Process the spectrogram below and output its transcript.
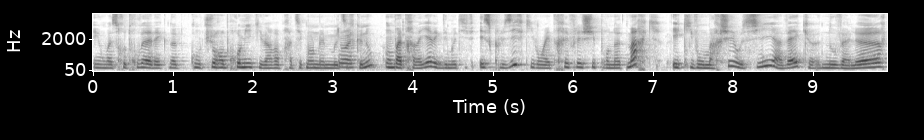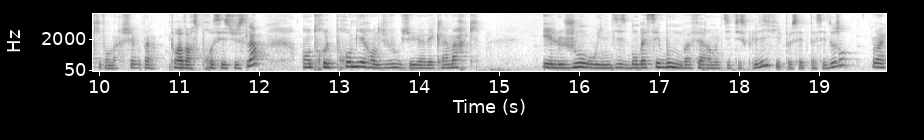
et on va se retrouver avec notre concurrent premier qui va avoir pratiquement le même motif Ouais. que nous. On va travailler avec des motifs exclusifs qui vont être réfléchis pour notre marque et qui vont marcher aussi avec nos valeurs, qui vont marcher, voilà. Pour avoir ce processus-là, entre le premier rendez-vous que j'ai eu avec la marque et le jour où ils me disent, bon, bah c'est bon, on va faire un motif exclusif, il peut s'être passé deux ans. Ouais.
